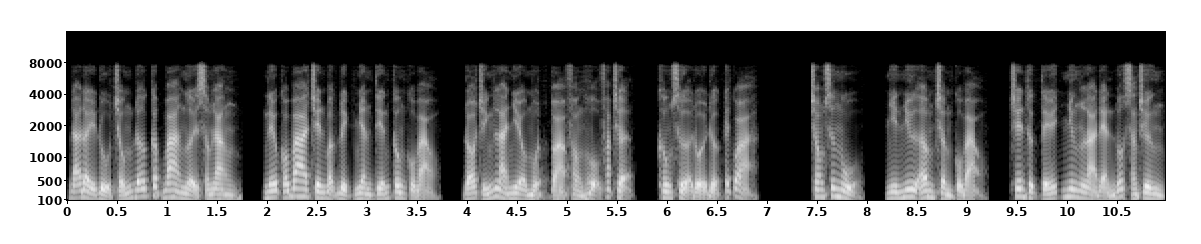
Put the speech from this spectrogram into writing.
đã đầy đủ chống đỡ cấp ba người xâm lăng, nếu có ba trên bậc địch nhân tiến công cổ bảo, đó chính là nhiều một tòa phòng hộ pháp trận, không sửa đổi được kết quả trong sương mù, nhìn như âm trầm cổ bảo, trên thực tế nhưng là đèn đuốc sáng trưng,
